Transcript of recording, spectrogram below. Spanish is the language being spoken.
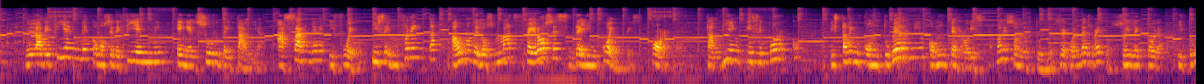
la defiende como se defiende en el sur de Italia, a sangre y fuego, y se enfrenta a uno de los más feroces delincuentes, Porco. También ese Porco estaba en contubernio con un terrorista. ¿Cuáles son los tuyos? Recuerda el reto, soy lectora. ¿Y tú?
